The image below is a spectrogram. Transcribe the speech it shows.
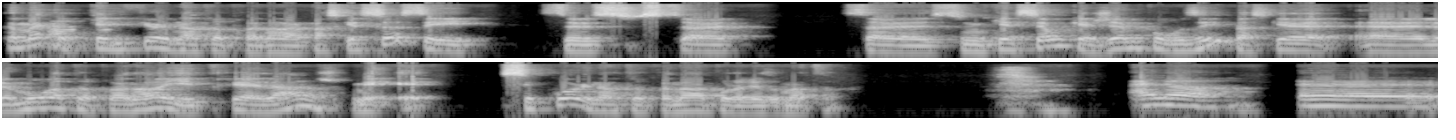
Comment on ah. qualifie un entrepreneur? Parce que ça, c'est, c'est, une question que j'aime poser parce que euh, le mot entrepreneur il est très large, mais eh, c'est quoi un entrepreneur pour le réseau mentor? Alors, euh,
